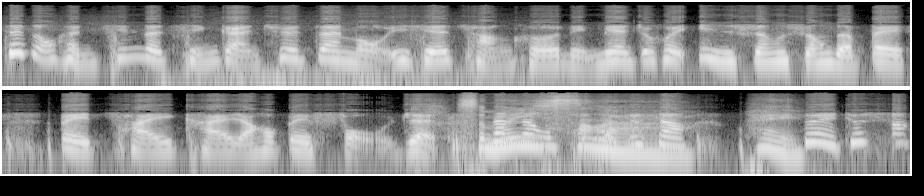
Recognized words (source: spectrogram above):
这种很亲的情感，却在某一些场合里面就会硬生生的被被拆开，然后被否认。什么意思啊？就像，对，就像。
